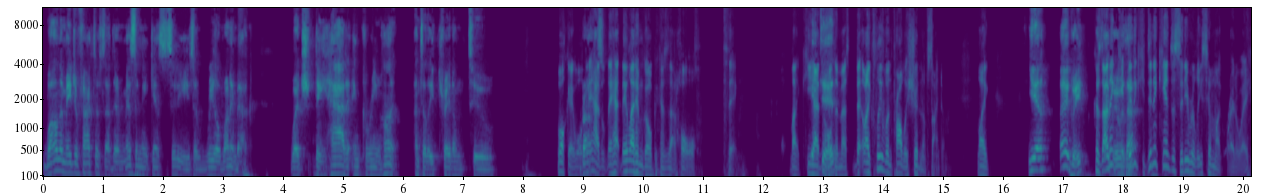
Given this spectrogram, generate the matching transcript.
one of the major factors that they're missing in Kansas City is a real running back, which they had in Kareem Hunt until they trade him to. Well, okay, well they had they had they let him go because of that whole thing. Like he They had the whole did. domestic. Like Cleveland probably shouldn't have signed him. Like Yeah, I agree. because I, I think didn't, didn't Kansas City release him like right away?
